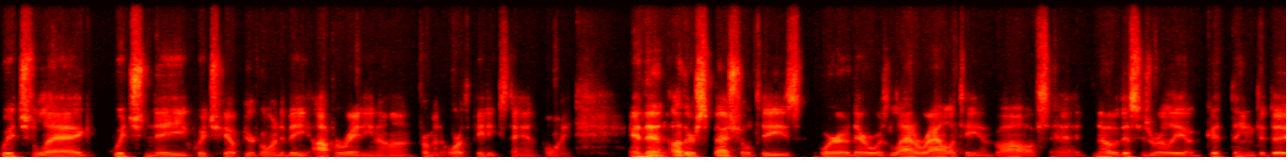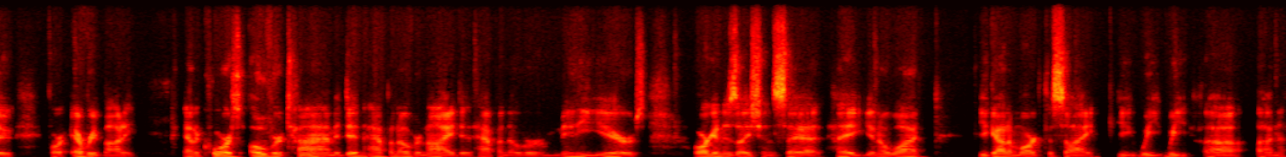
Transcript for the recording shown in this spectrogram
which leg, which knee, which hip you're going to be operating on from an orthopedic standpoint. And then other specialties where there was laterality involved said, no, this is really a good thing to do for everybody. And of course, over time, it didn't happen overnight. It happened over many years. Organizations said, hey, you know what? You got to mark the site we, we uh, a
